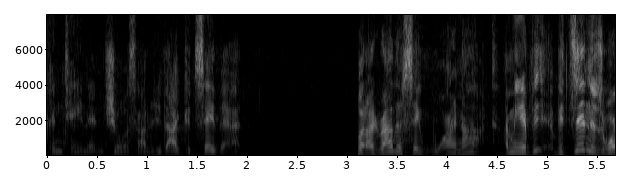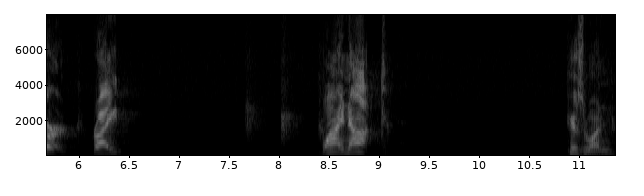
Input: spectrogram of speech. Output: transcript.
contain it and show us how to do that. I could say that. But I'd rather say, why not? I mean, if, if it's in His Word, right? Why not? Here's one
